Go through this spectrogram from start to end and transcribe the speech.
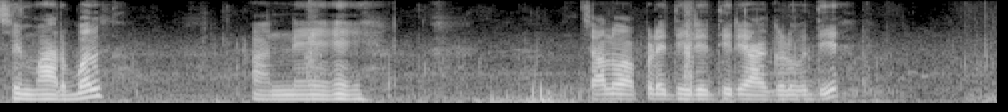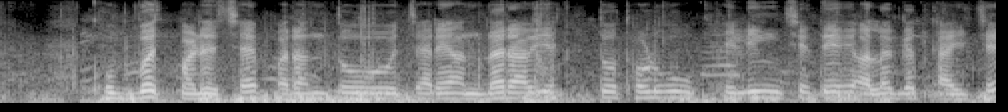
છે માર્બલ અને ચાલો આપણે ધીરે ધીરે આગળ વધીએ. ખૂબ જ પડે છે, પરંતુ જ્યારે અંદર આવીએ તો થોડું ફિલિંગ છે તે અલગ જ થાય છે.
